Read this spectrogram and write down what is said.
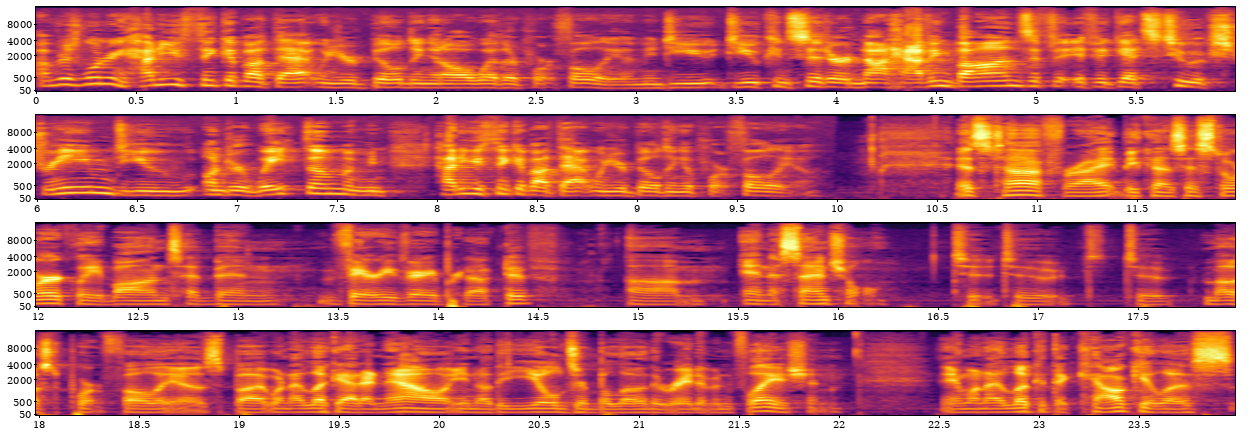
I'm just wondering, how do you think about that when you're building an all-weather portfolio? I mean, do you do you consider not having bonds if if it gets too extreme? Do you underweight them? I mean, how do you think about that when you're building a portfolio? It's tough, right? Because historically, bonds have been very, very productive um, and essential to, to to most portfolios. But when I look at it now, you know, the yields are below the rate of inflation. And when I look at the calculus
